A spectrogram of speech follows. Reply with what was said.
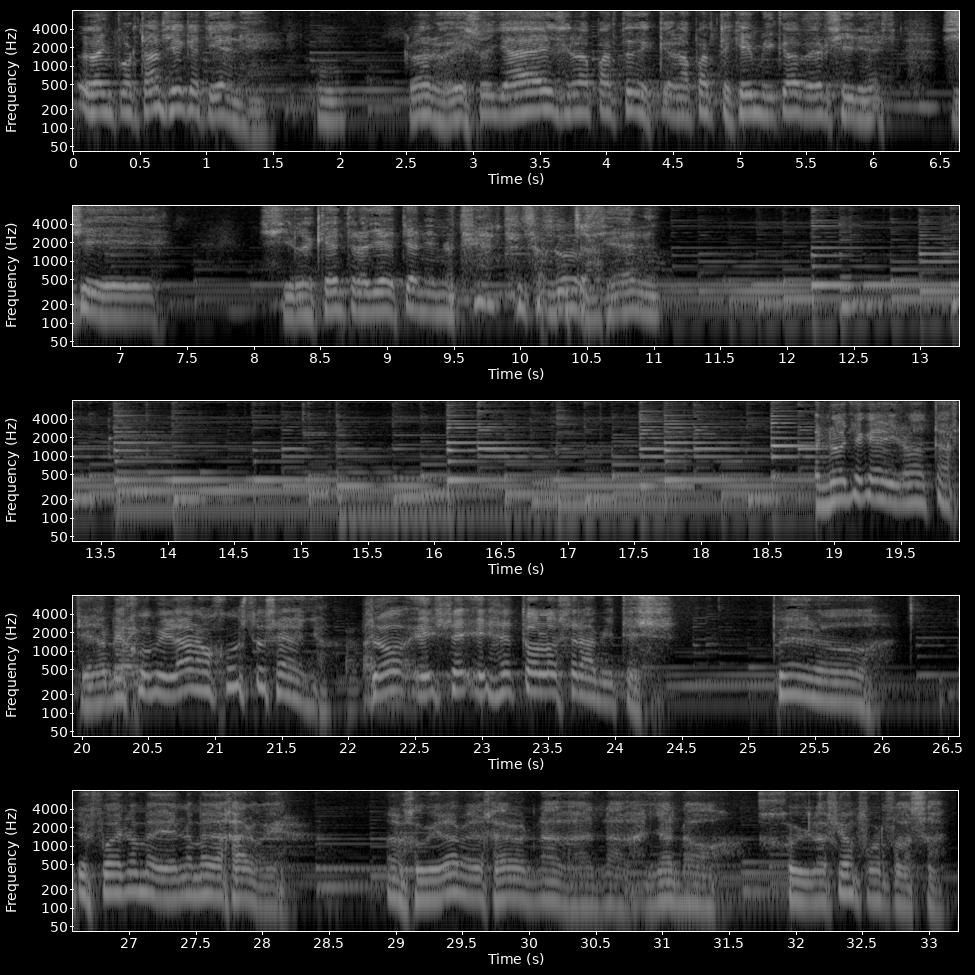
la importancia que tiene. Mm. Claro, eso ya es la parte de la parte química, ver si, si, si la que entra ya tiene nutrientes o no los tiene. Me jubilaron justo ese año. Yo hice, hice todos los trámites, pero después no me, no me dejaron ir. Al jubilar me dejaron nada, nada, ya no. Jubilación forzosa.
